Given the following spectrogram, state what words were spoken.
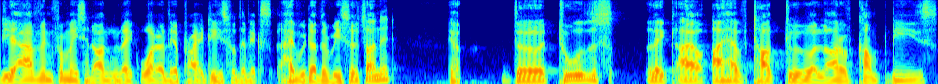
Do you have information on like what are their priorities for the next? Have you done the research on it? Yeah. The tools like I I have talked to a lot of companies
